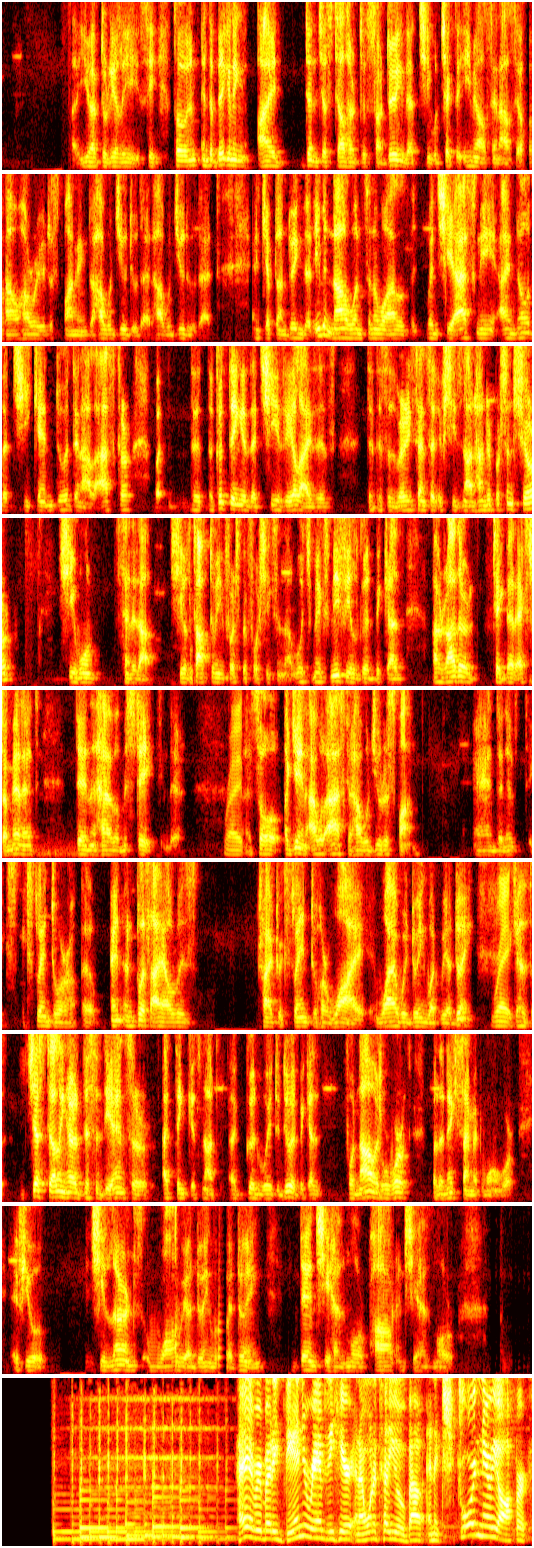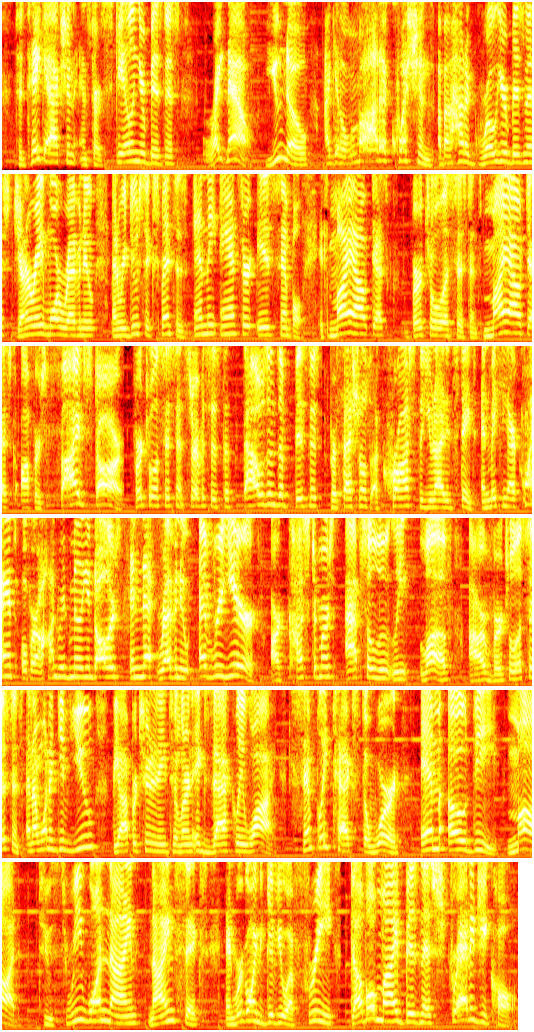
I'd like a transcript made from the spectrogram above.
uh, you have to really see so in, in the beginning i didn't just tell her to start doing that. She would check the emails and I'll say, oh, now, how are you responding? How would you do that? How would you do that? And kept on doing that. Even now, once in a while, when she asks me, I know that she can do it, then I'll ask her. But the, the good thing is that she realizes that this is very sensitive. If she's not 100% sure, she won't send it out. She'll talk to me first before she sends it out, which makes me feel good because I'd rather take that extra minute than have a mistake in there. Right. So again, I will ask her, how would you respond? And then ex- explain to her, uh, and, and plus I always try to explain to her why, why we're doing what we are doing. Right. Because just telling her this is the answer, I think is not a good way to do it because for now it'll work, but the next time it won't work. If you, she learns why we are doing what we're doing, then she has more power and she has more. Hey everybody, Daniel Ramsey here, and I want to tell you about an extraordinary offer to take action and start scaling your business right now. You know, I get a lot of questions about how to grow your business, generate more revenue, and reduce expenses. And the answer is simple it's My Outdesk virtual assistants. My Outdesk offers five star virtual assistant services to thousands of business professionals across the United States and making our clients over $100 million in net revenue every year. Our customers absolutely love our virtual assistants, and I want to give you the opportunity to learn exactly why. Simply text the word MOD, MOD to 31996 and we're going to give you a free double my business strategy call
